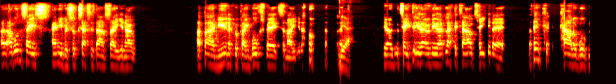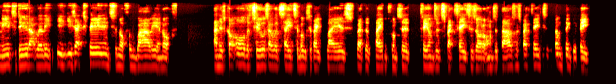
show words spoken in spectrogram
I wouldn't say it's any of his successes down. Say, you know, at Bayern Munich, we're playing Wolfsburg tonight. You know, yeah. you know, take you know, let the crowd take it there. I think Carlo would need to do that. Will he? He's experienced enough and wily enough, and has got all the tools. I would say to motivate players, whether playing in front of 300 spectators or 100,000 spectators. I don't think it'd be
